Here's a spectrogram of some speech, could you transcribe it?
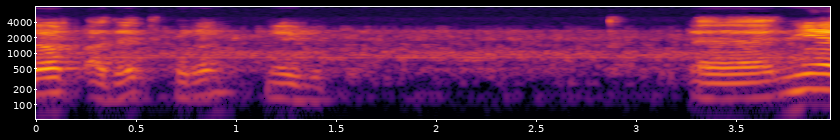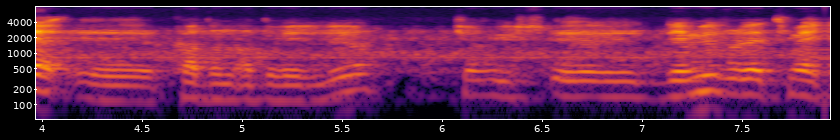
4 adet fırın mevcuttur. Ee, niye e, kadın adı veriliyor? Çünkü e, demir üretmek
